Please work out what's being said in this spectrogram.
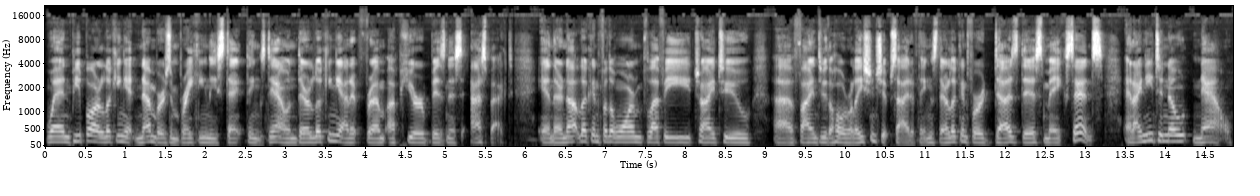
when people are looking at numbers and breaking these th- things down, they're looking at it from a pure business aspect. And they're not looking for the warm, fluffy, try to uh, find through the whole relationship side of things. They're looking for, does this make sense? And I need to know now.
